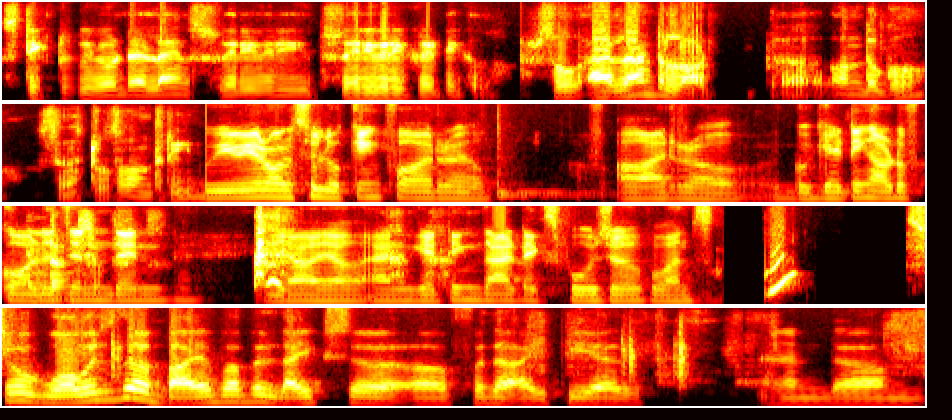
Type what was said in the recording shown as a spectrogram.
stick to your deadlines. Very, very, it's very, very critical. So I learned a lot uh, on the go since 2003. We were also looking for uh, our uh, getting out of college and then yeah, yeah, and getting that exposure once. So, what was the bio bubble like sir, uh, for the IPL, and um,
